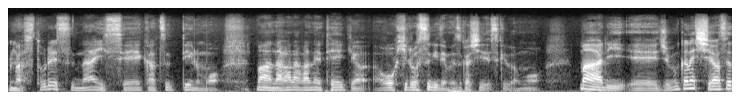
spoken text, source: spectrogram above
まあ、ストレスない生活っていうのも、まあ、なかなかね、定義が広すぎて難しいですけども、まあ、あり、えー、自分がね、幸せ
